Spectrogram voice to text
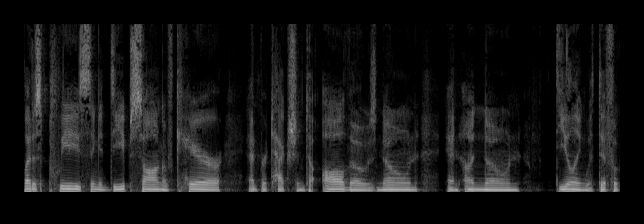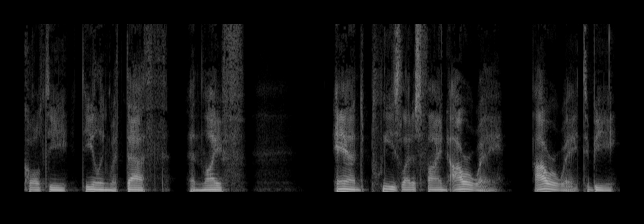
Let us please sing a deep song of care and protection to all those known and unknown dealing with difficulty, dealing with death and life. And please let us find our way, our way to be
